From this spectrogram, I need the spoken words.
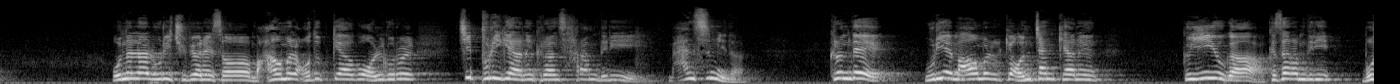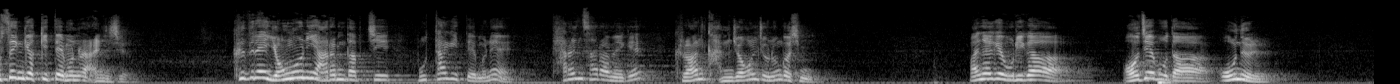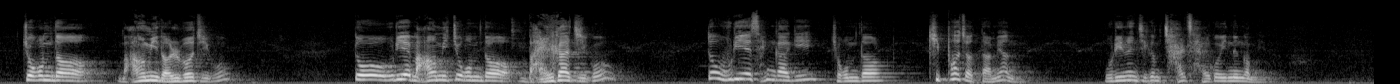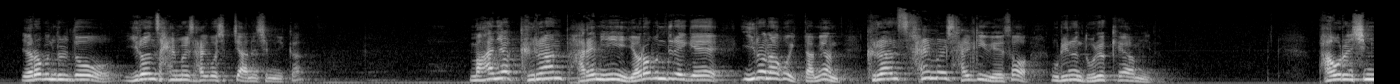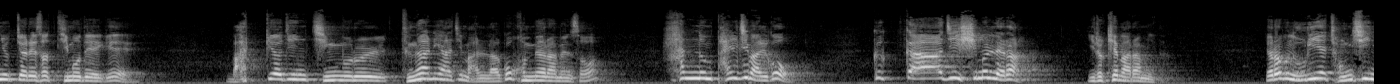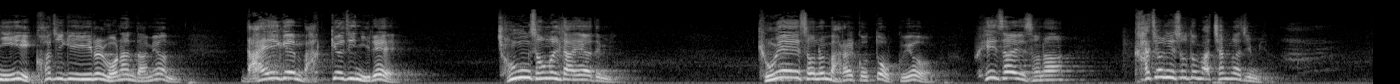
오늘날 우리 주변에서 마음을 어둡게 하고 얼굴을 찌푸리게 하는 그런 사람들이 많습니다. 그런데 우리의 마음을 그렇게 언짢게 하는 그 이유가 그 사람들이 못생겼기 때문은 아니죠. 그들의 영혼이 아름답지 못하기 때문에 다른 사람에게 그러한 감정을 주는 것입니다. 만약에 우리가 어제보다 오늘 조금 더 마음이 넓어지고 또 우리의 마음이 조금 더 맑아지고 또 우리의 생각이 조금 더 깊어졌다면 우리는 지금 잘 살고 있는 겁니다. 여러분들도 이런 삶을 살고 싶지 않으십니까? 만약 그러한 바람이 여러분들에게 일어나고 있다면 그러한 삶을 살기 위해서 우리는 노력해야 합니다. 바울은 16절에서 디모데에게 맡겨진 직무를 등한히 하지 말라고 권면하면서 한눈 팔지 말고 끝까지 힘을 내라. 이렇게 말합니다. 여러분, 우리의 정신이 커지기를 원한다면 나에게 맡겨진 일에 정성을 다해야 됩니다. 교회에서는 말할 것도 없고요. 회사에서나 가정에서도 마찬가지입니다.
